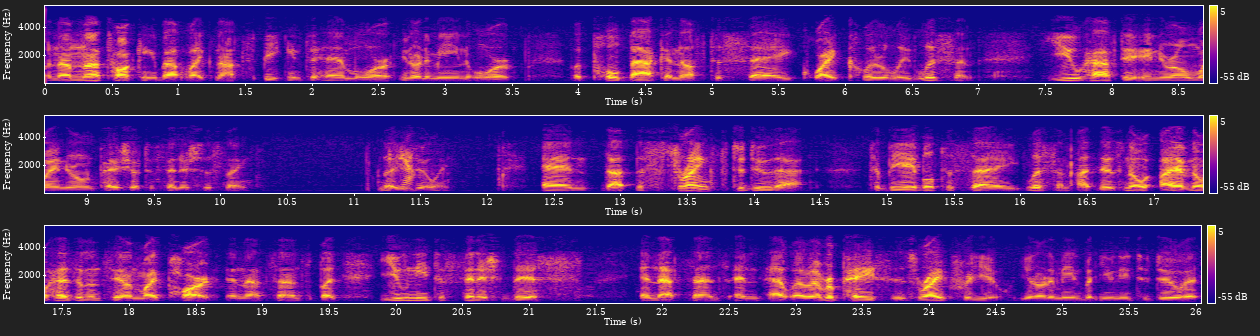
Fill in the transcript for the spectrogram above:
And I'm not talking about like not speaking to him or you know what I mean, or but pull back enough to say quite clearly, listen, you have to, in your own way, in your own pace, you have to finish this thing that Yeah. you're doing, and that the strength to do that, to be able to say, listen, I, there's no, I have no hesitancy on my part in that sense, but you need to finish this in that sense, and at whatever pace is right for you, you know what I mean. But you need to do it,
